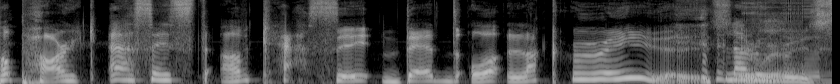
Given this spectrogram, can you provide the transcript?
på Park Assist av Cassie Dead og La Cruz. La Cruz.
